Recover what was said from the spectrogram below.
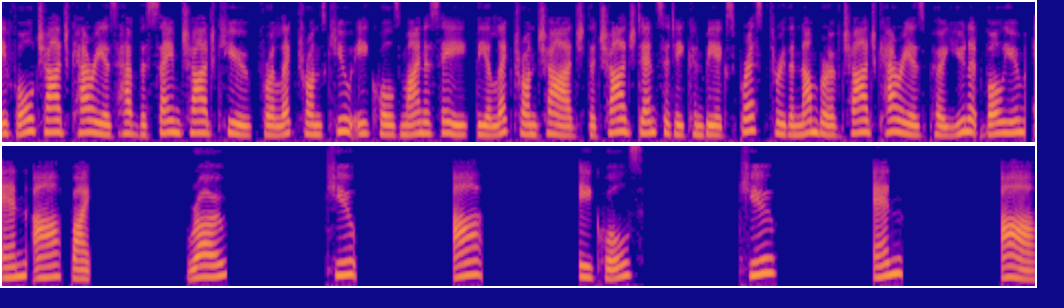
if all charge carriers have the same charge q for electrons q equals minus e, the electron charge the charge density can be expressed through the number of charge carriers per unit volume, n r, by rho q r equals q n r.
